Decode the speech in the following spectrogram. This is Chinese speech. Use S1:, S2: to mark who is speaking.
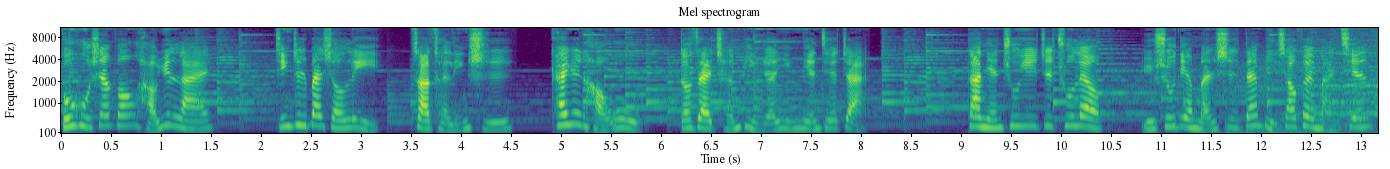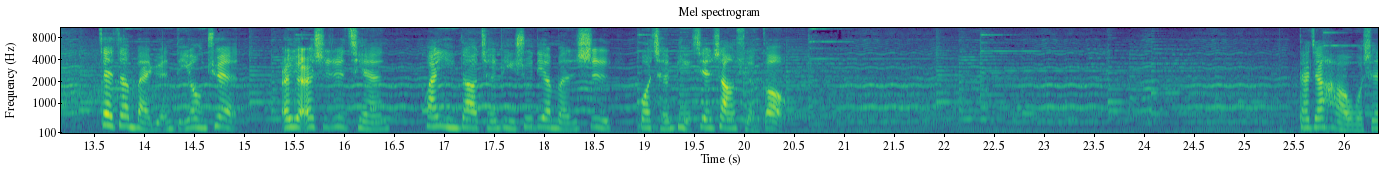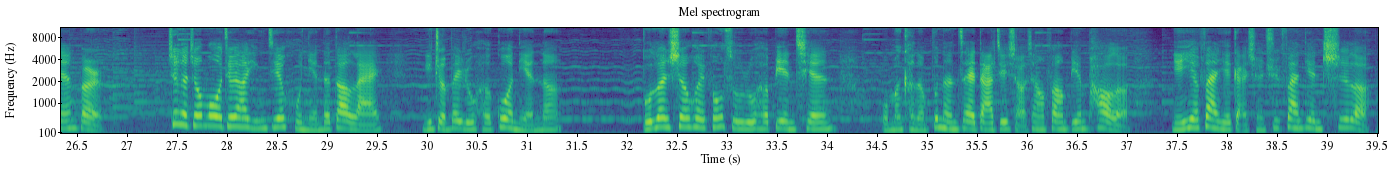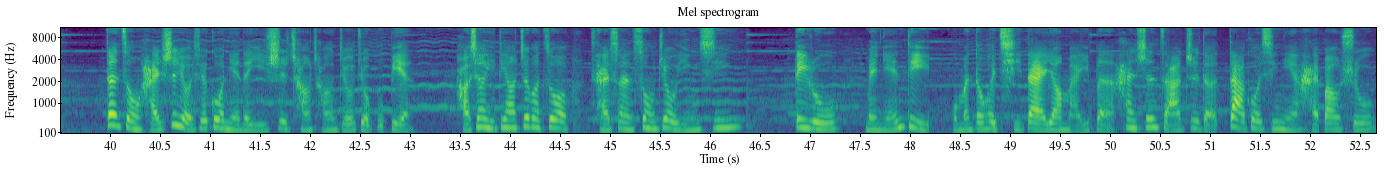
S1: 伏虎生风，好运来！精致伴手礼、刷脆零食、开运好物，都在诚品人迎年节展。大年初一至初六，于书店门市单笔消费满千，再赠百元抵用券。二月二十日前，欢迎到诚品书店门市或诚品线上选购。大家好，我是 Amber。这个周末就要迎接虎年的到来。你准备如何过年呢？不论社会风俗如何变迁，我们可能不能在大街小巷放鞭炮了，年夜饭也改成去饭店吃了。但总还是有些过年的仪式长长久久不变，好像一定要这么做才算送旧迎新。例如，每年底我们都会期待要买一本汉生杂志的大过新年海报书。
